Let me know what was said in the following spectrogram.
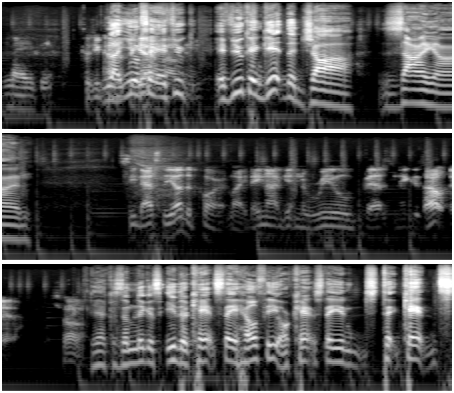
Maybe. you like you know what I'm saying. If you him. if you can get the jaw Zion, See, that's the other part. Like they not getting the real best niggas out there. So Yeah, because them niggas either can't stay healthy or can't stay in st- can't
